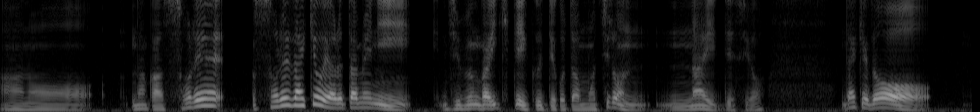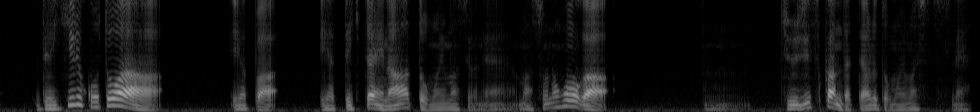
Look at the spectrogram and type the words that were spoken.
あのなんかそれそれだけをやるために自分が生きていくっていうことはもちろんないですよ。だけどできることはやっぱやっていきたいなと思いますよね。まあその方が、うん、充実感だってあると思いますしね。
